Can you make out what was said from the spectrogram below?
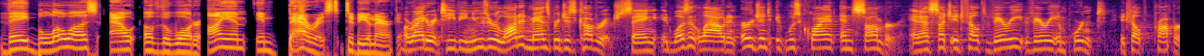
They blow us out of the water. I am embarrassed to be American. A writer at TV Newser lauded Mansbridge's coverage, saying it wasn't loud and urgent, it was quiet and somber. And as such, it felt very, very important. It felt proper.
